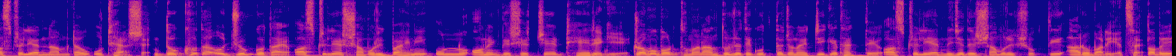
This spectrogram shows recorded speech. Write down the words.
অস্ট্রেলিয়ার নামটাও উঠে আসে। দক্ষতা ও যোগ্যতায় অস্ট্রেলিয়ার সামরিক বাহিনী অন্য অনেক দেশের চেয়ে ঢের এগিয়ে। ক্রমবর্ধমান আন্তর্জাতিক উত্তেজনায় টিকে থাকতে অস্ট্রেলিয়া নিজেদের সামরিক শক্তি আরও বাড়িয়েছে। তবে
